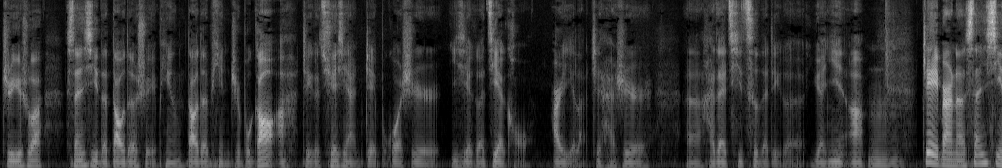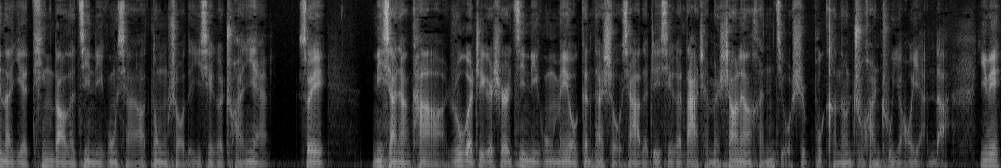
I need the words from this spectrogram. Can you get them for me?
至于说三系的道德水平、道德品质不高啊，这个缺陷，这不过是一些个借口而已了。这还是呃还在其次的这个原因啊。嗯这边呢，三系呢也听到了晋厉公想要动手的一些个传言，所以你想想看啊，如果这个事儿晋厉公没有跟他手下的这些个大臣们商量很久，是不可能传出谣言的。因为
